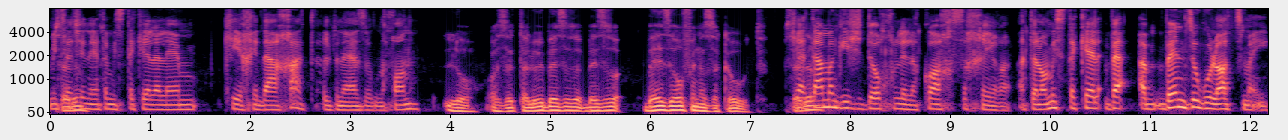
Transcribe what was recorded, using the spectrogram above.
מצד. שני, אתה מסתכל עליהם כיחידה אחת, על בני הזוג, נכון? לא, אז זה תלוי באיזה, באיזה, באיזה אופן הזכאות. כשאתה מגיש דוח ללקוח שכיר, אתה לא מסתכל, והבן זוג הוא לא עצמאי.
